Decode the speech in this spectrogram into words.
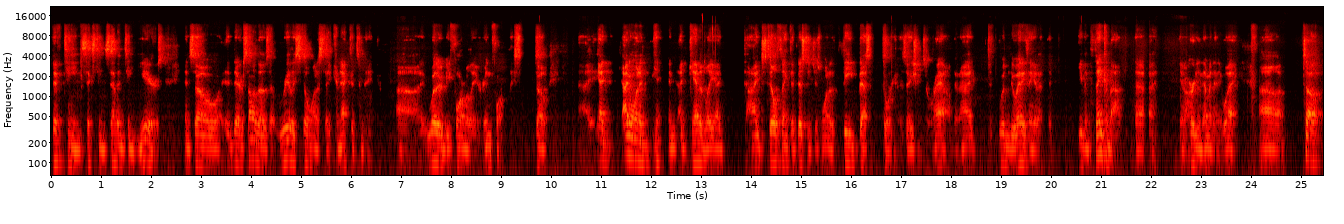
15, 16, 17 years. And so there are some of those that really still want to stay connected to me, uh, whether it be formally or informally. So I, I don't want to, and I, candidly, I, I still think that Vistage is one of the best organizations around, and I wouldn't do anything to even think about, uh, you know, hurting them in any way. Uh, so,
